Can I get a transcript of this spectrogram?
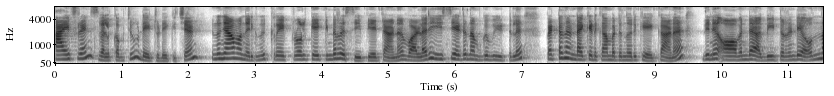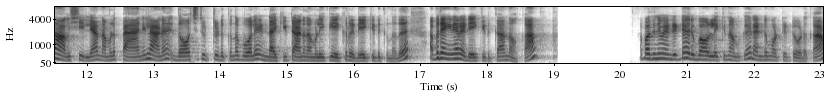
Hi friends welcome to day to day kitchen. ഇന്ന് ഞാൻ വന്നിരിക്കുന്നത് ക്രേക്ക് റോൾ കേക്കിന്റെ റെസിപ്പി ആയിട്ടാണ്. വളരെ ഈസി ആയിട്ട് നമുക്ക് വീട്ടിൽ പെട്ടെന്ന് ഉണ്ടാക്കിയെടുക്കാൻ പറ്റുന്ന ഒരു കേക്കാണ്. ഇതിന് ഓവന്റെ ബീറ്ററിന്റെ ഒന്നും ആവശ്യമില്ല. നമ്മൾ പാനിലാണ് ദോശ ചുട്ടെടുക്കുന്ന പോലെ ഉണ്ടാക്കിയിട്ടാണ് നമ്മൾ ഈ കേക്ക് റെഡിയാക്കി എടുക്കുന്നത്. അപ്പോൾ ഇതെങ്ങനെയാണ് റെഡിയാക്കി എടുക്കാൻ നോക്കാം. അപ്പോൾ അതിന് വേണ്ടിയിട്ട് ഒരു ബൗളിലേക്ക് നമുക്ക് രണ്ട് മുട്ട ഇട്ട് കൊടുക്കാം.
